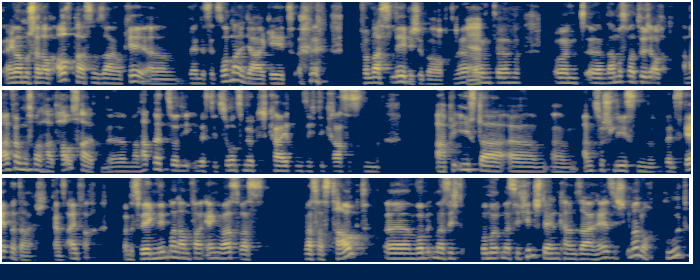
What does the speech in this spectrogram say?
irgendwann muss halt auch aufpassen und sagen, okay, ähm, wenn das jetzt nochmal ein Jahr geht, von was lebe ich überhaupt? Ne? Ja. Und, ähm, und äh, da muss man natürlich auch, am Anfang muss man halt haushalten. Äh, man hat nicht so die Investitionsmöglichkeiten, sich die krassesten APIs da ähm, ähm, anzuschließen, wenn das Geld nicht da ist. Ganz einfach. Und deswegen nimmt man am Anfang irgendwas, was was, was taugt, äh, womit, man sich, womit man sich hinstellen kann und sagen, hey, es ist immer noch gut,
